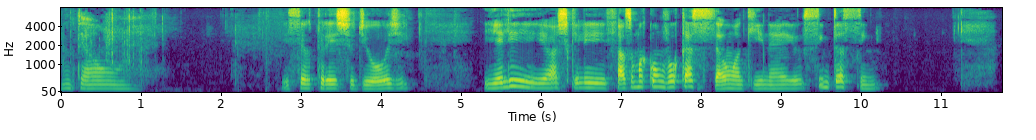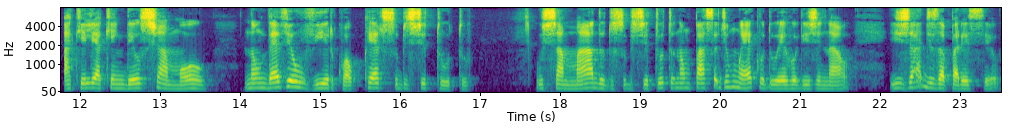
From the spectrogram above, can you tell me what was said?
Então, esse é o trecho de hoje. E ele, eu acho que ele faz uma convocação aqui, né? Eu sinto assim. Aquele a quem Deus chamou não deve ouvir qualquer substituto. O chamado do substituto não passa de um eco do erro original e já desapareceu.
